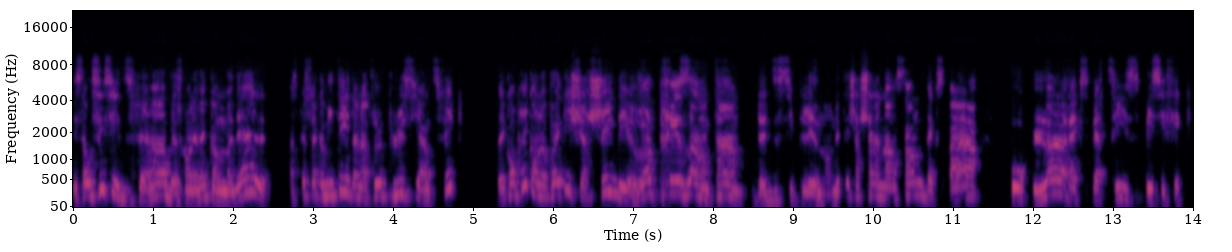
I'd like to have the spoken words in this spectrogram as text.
et ça aussi, c'est différent de ce qu'on avait comme modèle, parce que ce comité est de nature plus scientifique, vous avez compris qu'on n'a pas été chercher des représentants de discipline. On été chercher un ensemble d'experts pour leur expertise spécifique.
